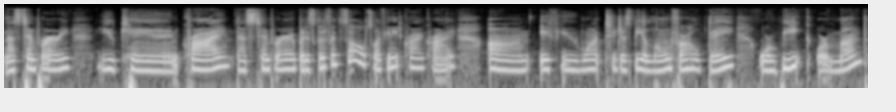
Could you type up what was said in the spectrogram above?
that's temporary. You can cry, that's temporary, but it's good for the soul. So if you need to cry, cry. Um, if you want to just be alone for a whole day or week or month,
